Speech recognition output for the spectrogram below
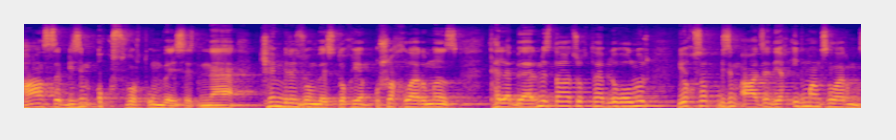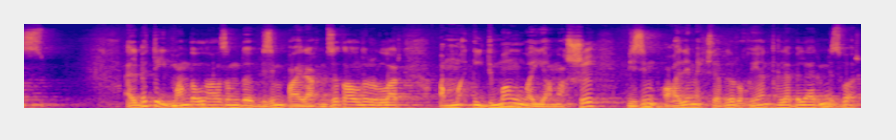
Hansısa bizim Oxford Universitetinə, Cambridge Universitetində oxuyan uşaqlarımız, tələbələrimiz daha çox təbliğ olunur, yoxsa bizim adi deyək idmançılarımız? Əlbəttə idman da lazımdır. Bizim bayrağımızı qaldırırlar, amma idmanla yanaşı bizim ali məktəblər oxuyan tələbələrimiz var.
